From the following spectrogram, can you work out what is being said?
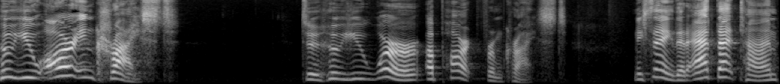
who you are in Christ to who you were apart from Christ. And he's saying that at that time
